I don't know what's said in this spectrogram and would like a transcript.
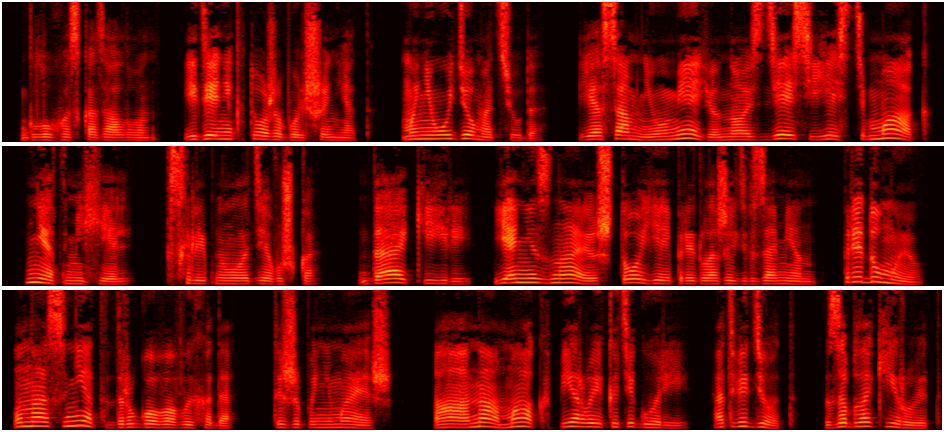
— глухо сказал он. «И денег тоже больше нет. Мы не уйдем отсюда. Я сам не умею, но здесь есть маг». «Нет, Михель», — всхлипнула девушка. «Да, Кири, я не знаю, что ей предложить взамен. Придумаю. У нас нет другого выхода, ты же понимаешь. А она маг первой категории. Отведет, заблокирует.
